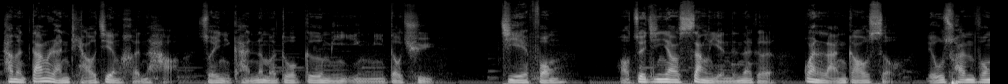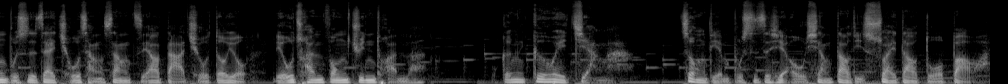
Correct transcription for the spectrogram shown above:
他们当然条件很好，所以你看那么多歌迷、影迷都去接风。哦，最近要上演的那个《灌篮高手》，流川枫不是在球场上只要打球都有流川枫军团吗？跟各位讲啊，重点不是这些偶像到底帅到多爆啊，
